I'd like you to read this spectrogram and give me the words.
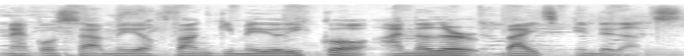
una cosa medio funky, medio disco, Another Bites in the Dance.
